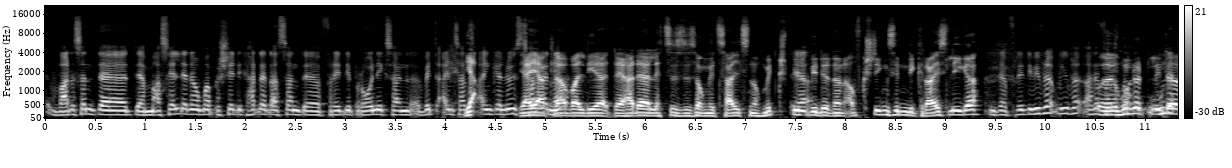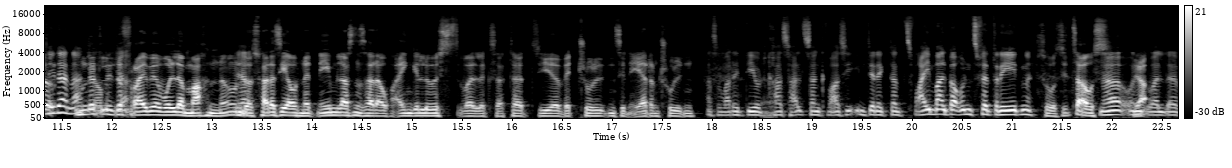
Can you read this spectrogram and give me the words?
war das dann der, der Marcel, der nochmal bestätigt hatte, dass dann der Freddy Bräunig seinen Wetteinsatz ja, eingelöst hat? Ja, ja, klar, ne? weil der, der hat ja letzte Saison mit Salz noch mitgespielt, ja. wie die dann aufgestiegen sind in die Kreisliga. Und der Freddy, wie viel, wie viel hat er äh, 100 Liter, 100 Liter, ne? 100 Liter Freibier wollte er machen. Ne? Und das hat er sich auch nicht nehmen lassen, das hat er auch eingelöst, weil er gesagt hat, hier Wettschulden sind Ehrenschulden. Also war der DJK Salz dann quasi indirekt dann zweimal bei uns vertreten. So sieht's aus. Ne? Und weil der,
